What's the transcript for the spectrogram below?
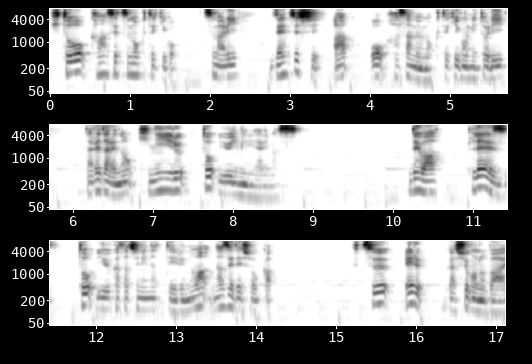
人を間接目的語、つまり前置詞あを挟む目的語にとり、誰々の気に入るという意味になります。では、plaise という形になっているのはなぜでしょうか？普通 L が主語の場合、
